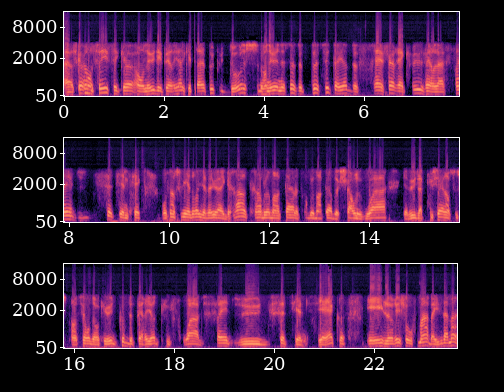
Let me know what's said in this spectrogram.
Euh, ce que l'on sait, c'est qu'on a eu des périodes qui étaient un peu plus douces. On a eu une espèce de petite période de fraîcheur accrue vers la fin du 17e siècle. On s'en souviendra, il y avait eu un grand tremblement de terre, le tremblement de terre de Charlevoix. Il y avait eu de la poussière en suspension. Donc, il y a eu une coupe de périodes plus froide, fin du 17e siècle. Et le réchauffement, ben évidemment,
